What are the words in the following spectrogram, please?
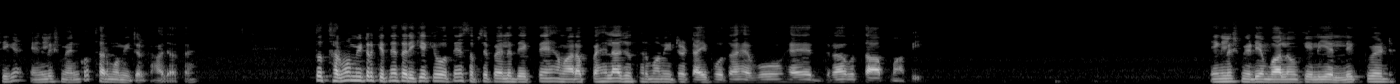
ठीक है? इंग्लिश में इनको थर्मोमीटर कहा जाता है। तो थर्मोमीटर कितने तरीके के होते हैं? सबसे पहले देखते हैं हमारा पहला जो थर्मोमीटर टाइप होता है, वो है द्रव तापमापी। इंग्लिश मीडियम वालों के लिए लिक्विड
